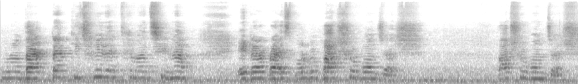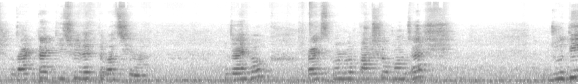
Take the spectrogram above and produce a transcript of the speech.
কোনো দাগটা কিছুই দেখতে পাচ্ছি না। এটার প্রাইস পড়বে পাঁচশো পঞ্চাশ। পাঁচশো পঞ্চাশ। দাগটা কিছুই দেখতে পাচ্ছি না। যাই হোক প্রাইস পড়বে পাঁচশো পঞ্চাশ। যদি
